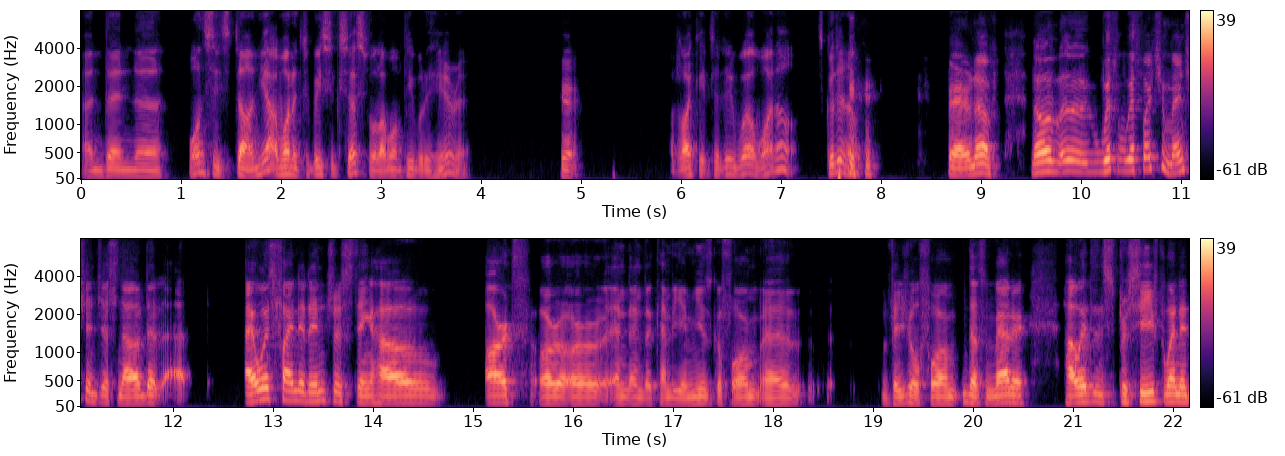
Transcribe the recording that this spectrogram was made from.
And then uh, once it's done, yeah, I want it to be successful. I want people to hear it. Yeah. I'd like it to do well. Why not? It's good enough. Fair enough. No, uh, with with what you mentioned just now, that uh, I always find it interesting how art or or and and that can be a musical form, uh, visual form, doesn't matter, how it is perceived when it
